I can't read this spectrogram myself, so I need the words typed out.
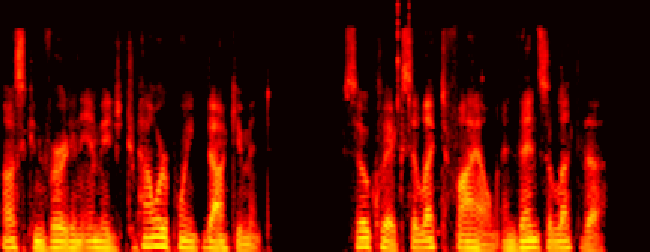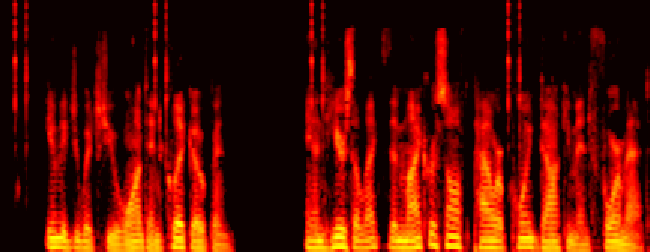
us convert an image to PowerPoint document. So click select file and then select the image which you want and click open. And here select the Microsoft PowerPoint document format.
